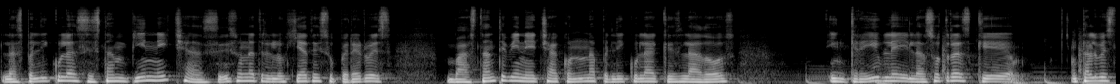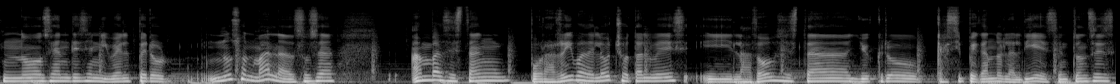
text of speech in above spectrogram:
Las películas están bien hechas. Es una trilogía de superhéroes bastante bien hecha, con una película que es la 2 increíble y las otras que tal vez no sean de ese nivel, pero no son malas, o sea, ambas están por arriba del 8 tal vez y la 2 está yo creo casi pegándole al 10, entonces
